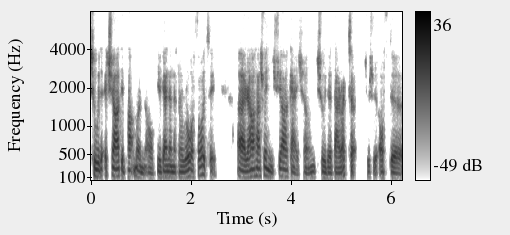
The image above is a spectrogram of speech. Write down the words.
To the HR Department of Uganda National Road Authority。啊，然后他说你需要改成 to the director，就是 of the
